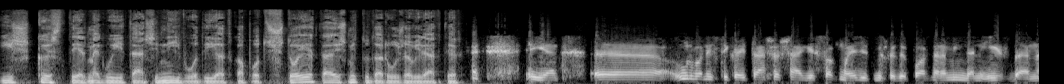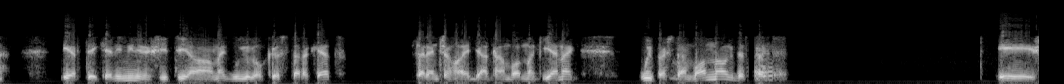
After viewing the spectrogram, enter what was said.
is köztér megújítási nívódíjat kapott Stoéta, és mit tud a Rózsavirág tér? Igen, uh, urbanisztikai társaság és szakmai együttműködő partnere minden évben értékeli, minősíti a megújuló köztereket. Szerencse, ha egyáltalán vannak ilyenek. Újpesten vannak, de és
